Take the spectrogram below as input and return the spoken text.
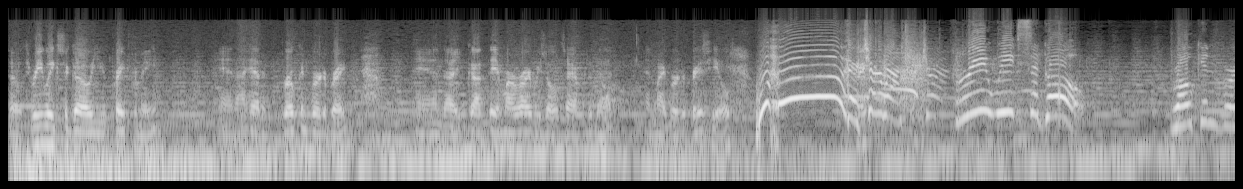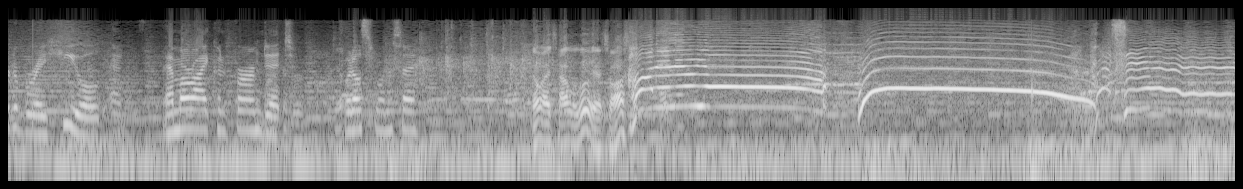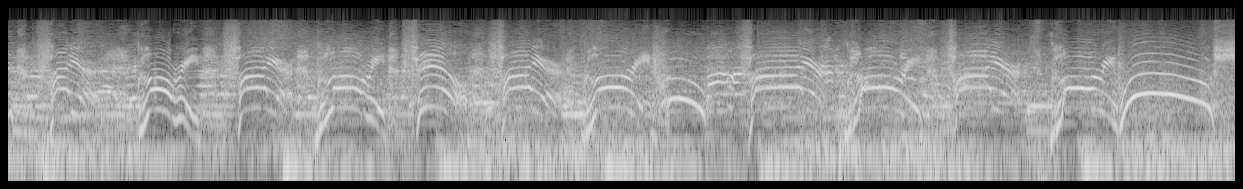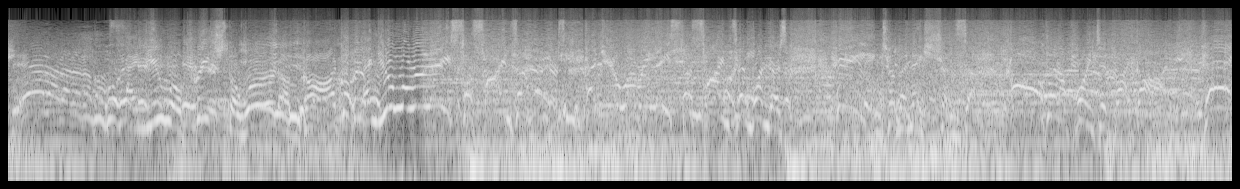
So three weeks ago, you prayed for me, and I had a broken vertebrae, and I got the MRI results after that, and my vertebrae is healed. Woohoo! Here, turn around. Three weeks ago, broken vertebrae healed, and MRI confirmed it. What else you want to say? No, that's hallelujah. That's awesome. Hallelujah! will preach the word of God, and you will release the signs and wonders, and you will release the signs and wonders, healing to the nations, called and appointed by God. Hey,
